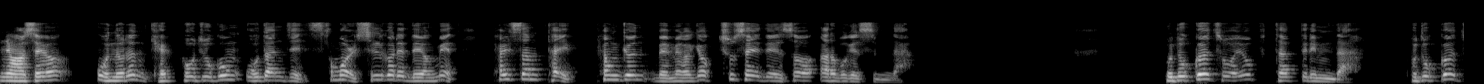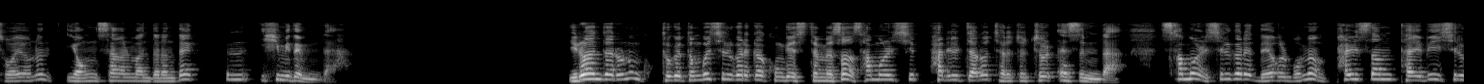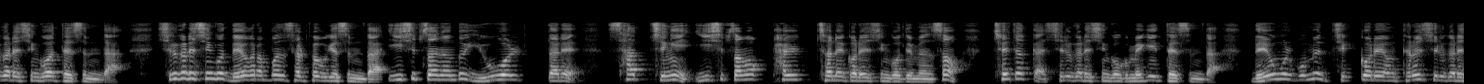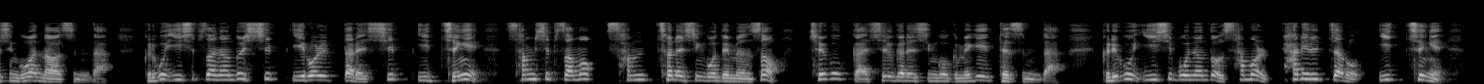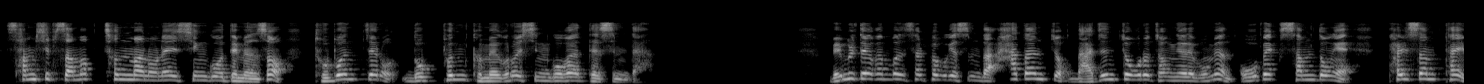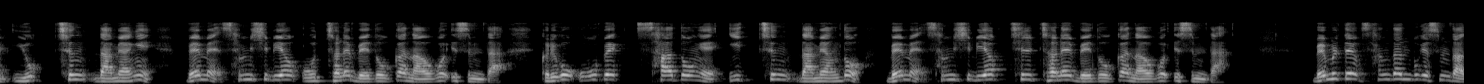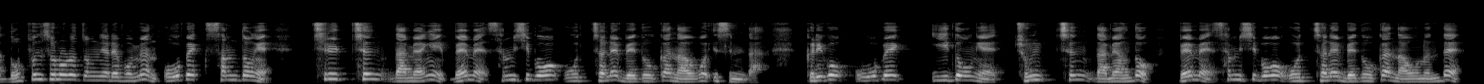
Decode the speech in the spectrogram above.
안녕하세요. 오늘은 개포주공 5단지 3월 실거래 내용 및83 타입 평균 매매 가격 추세에 대해서 알아보겠습니다. 구독과 좋아요 부탁드립니다. 구독과 좋아요는 영상을 만드는데 큰 힘이 됩니다. 이러한 자료는 국토교통부 실거래가 공개 시스템에서 3월 18일자로 자료 제출했습니다. 3월 실거래 내역을 보면 83 타입이 실거래 신고가 됐습니다. 실거래 신고 내역을 한번 살펴보겠습니다. 24년도 6월 달에 4층이 23억 8천에 거래 신고되면서 최저가 실거래 신고 금액이 됐습니다. 내용을 보면 직거래 형태로 실거래 신고가 나왔습니다. 그리고 24년도 11월 달에 12층이 33억 3천에 신고되면서 최고가 실거래 신고 금액이 됐습니다. 그리고 25년도 3월 8일자로 2층에 33억 1천만 원에 신고되면서 두 번째로 높은 금액으로 신고가 됐습니다. 매물대역 한번 살펴보겠습니다. 하단 쪽, 낮은 쪽으로 정렬해 보면 503동에 83 타입 6층 남양이 매매 32억 5천에 매도가 나오고 있습니다. 그리고 504동의 2층 남양도 매매 32억 7천에 매도가 나오고 있습니다. 매물대역 상단 보겠습니다. 높은 순으로 정렬해 보면 503동에 7층 남양이 매매 35억 5천에 매도가 나오고 있습니다. 그리고 502동의 중층 남양도 매매 35억 5천에 매도가 나오는데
